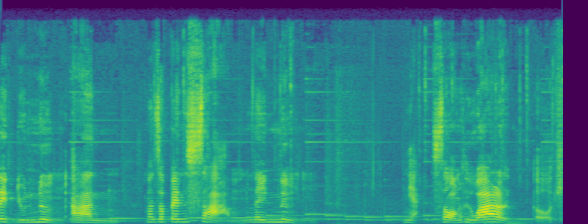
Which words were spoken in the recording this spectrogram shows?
ติดอยู่ 1 อัน มันจะเป็น 3 ใน 1 เนี่ยสองถือว่า โอเค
